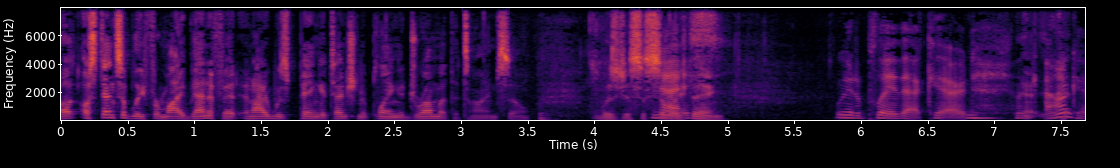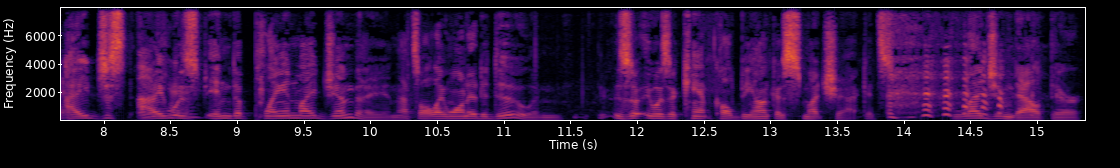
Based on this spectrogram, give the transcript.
uh, ostensibly for my benefit, and I was paying attention to playing a drum at the time, so it was just a silly Nice. thing. Way to play that card. Like, I don't care. I just I was into playing my djembe, and that's all I wanted to do. And it was a, it was a camp called Bianca's Smut Shack. It's legend out there.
